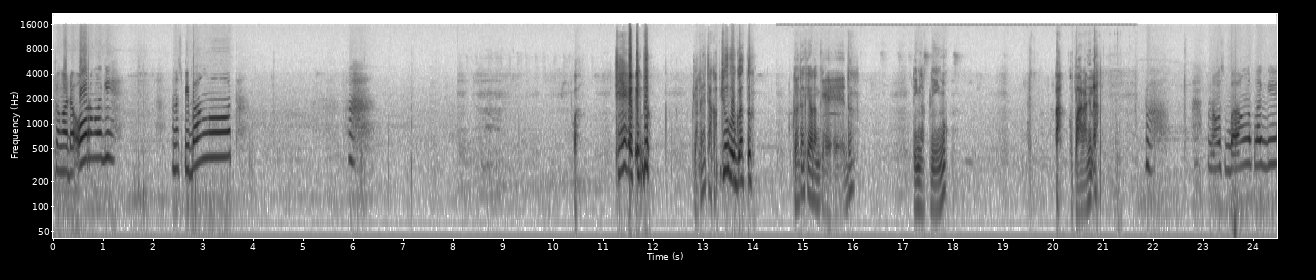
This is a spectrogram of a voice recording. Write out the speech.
Udah nggak ada orang lagi. Mana sepi banget. Cewek itu. Katanya cakep juga tuh. Katanya kayak orang kedel. Tingak-tinguk. Ah, keparanin ah. Naus banget lagi.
